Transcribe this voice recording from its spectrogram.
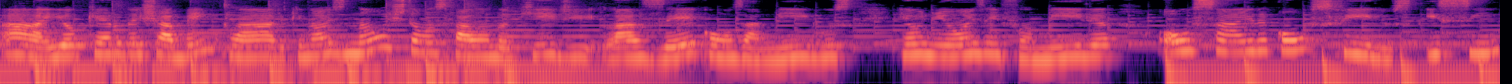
Ah, e eu quero deixar bem claro que nós não estamos falando aqui de lazer com os amigos, reuniões em família ou saída com os filhos, e sim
